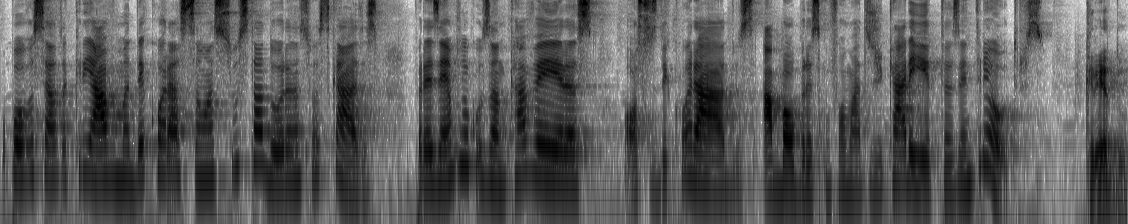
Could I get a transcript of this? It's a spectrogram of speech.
o povo celta criava uma decoração assustadora nas suas casas. Por exemplo, usando caveiras, ossos decorados, abóboras com formatos de caretas, entre outros. Credo,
